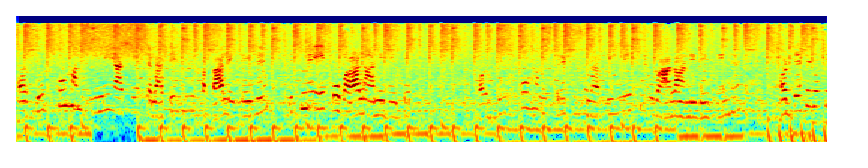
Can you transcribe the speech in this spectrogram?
और दूध को हम धीमी आँच में चलाते हुए पका लेते हैं। इसमें एक उबाल आने देते हैं। और दूध को हम इस तरह से चलाते हुए उबाल आने देते हैं। और जैसे जैसे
